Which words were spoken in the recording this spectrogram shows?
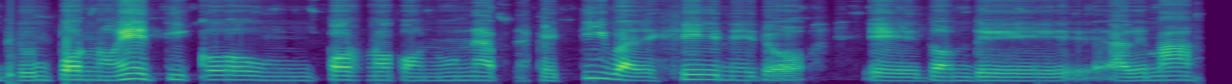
de un porno ético, un porno con una perspectiva de género, eh, donde además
